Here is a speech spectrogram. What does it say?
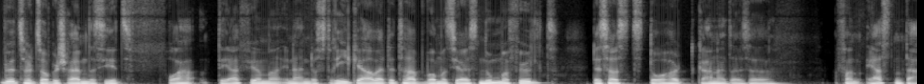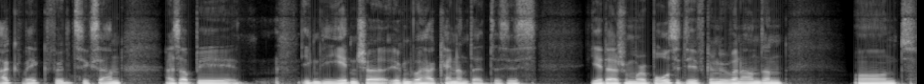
würde es halt so beschreiben, dass ich jetzt vor der Firma in einer Industrie gearbeitet habe, wo man sich als Nummer fühlt. Das heißt da halt gar nicht. Also vom ersten Tag weg fühlt es sich an, als ob ich irgendwie jeden schon irgendwoher kennen hätte. Das ist jeder schon mal positiv gegenüber den anderen. Und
